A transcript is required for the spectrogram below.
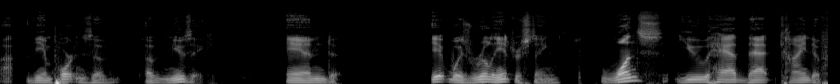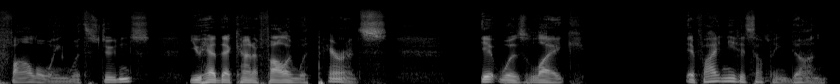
uh, the importance of, of music. And it was really interesting once you had that kind of following with students, you had that kind of following with parents, it was like if I needed something done,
